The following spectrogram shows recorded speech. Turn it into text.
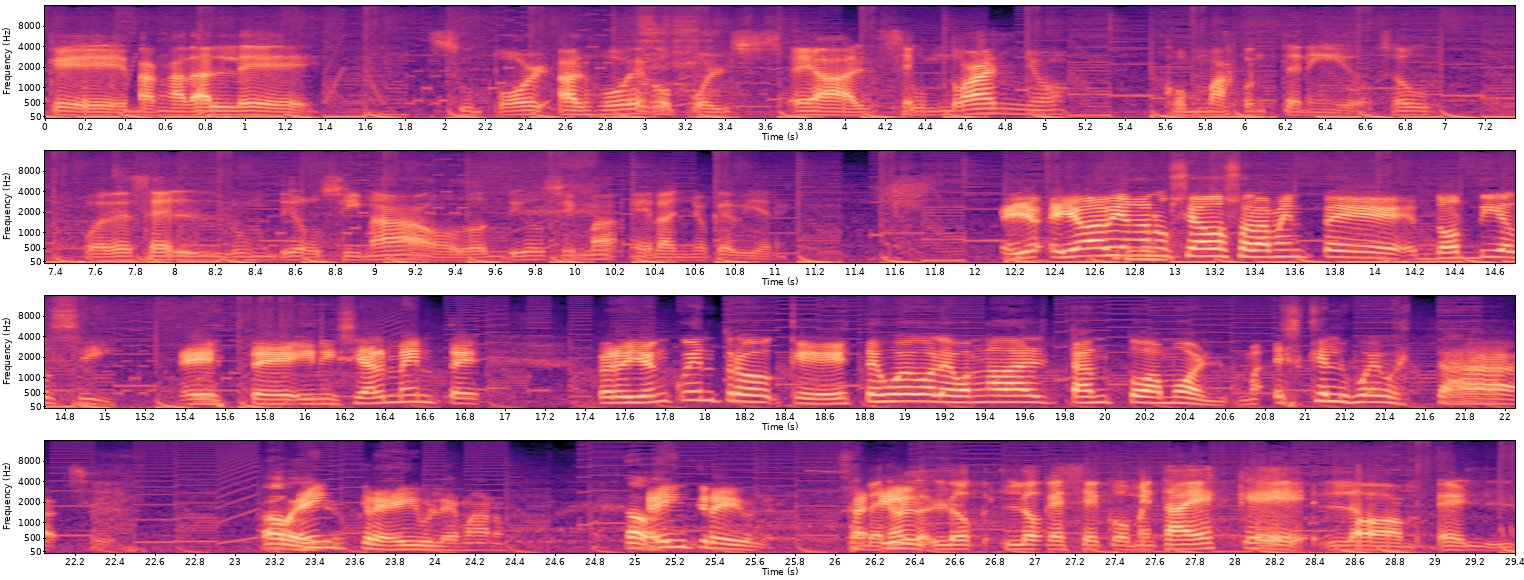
que van a darle support al juego por eh, al segundo año con más contenido. So, puede ser un DLC más o dos DLC más el año que viene. Ellos, ellos habían Ujú. anunciado solamente dos DLC este, inicialmente, pero yo encuentro que este juego le van a dar tanto amor. Es que el juego está Sí. Es increíble, mano. Es increíble. O sea, Pero y- lo, lo que se comenta es que lo- el,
